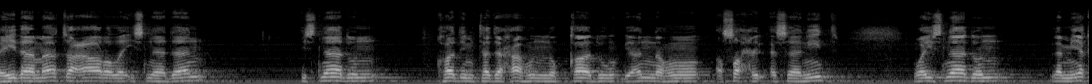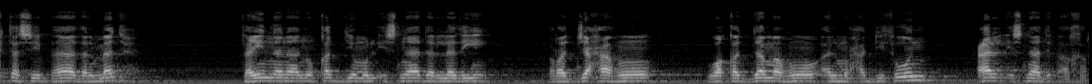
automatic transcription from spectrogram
فإذا ما تعارض إسنادان إسناد قد امتدحه النقاد بأنه أصح الأسانيد وإسناد لم يكتسب هذا المدح فإننا نقدم الإسناد الذي رجحه وقدمه المحدثون على الإسناد الآخر.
